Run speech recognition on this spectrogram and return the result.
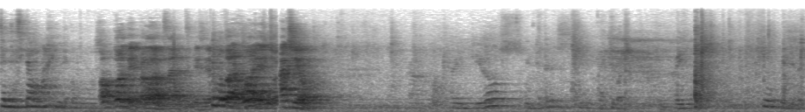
Se necesita de más gente como vos. Oh, corte, perdón, Sara, que se tiempo para jugar, he dicho. ¡Acción! 22, 23, 24. Ahí. 23.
